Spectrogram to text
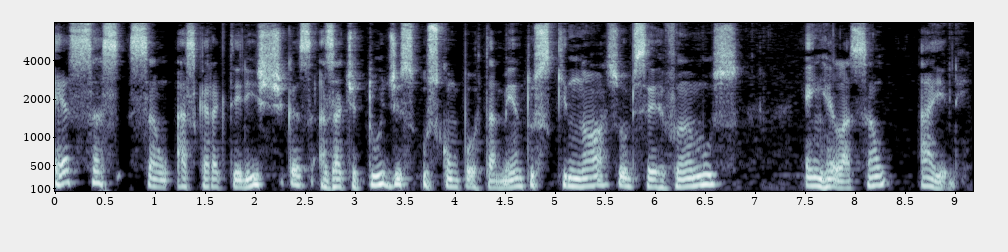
Essas são as características, as atitudes, os comportamentos que nós observamos em relação a ele.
